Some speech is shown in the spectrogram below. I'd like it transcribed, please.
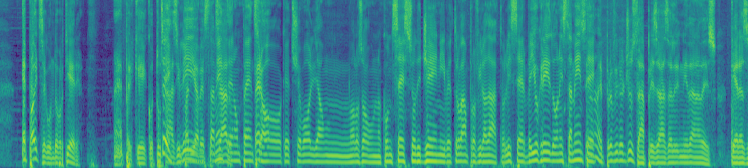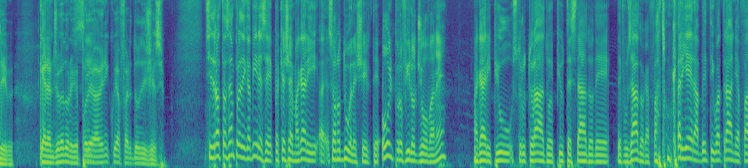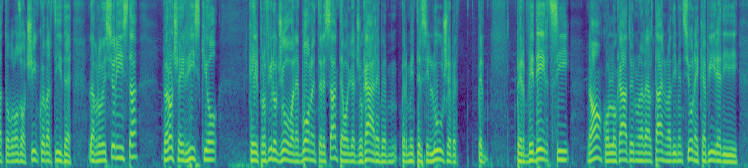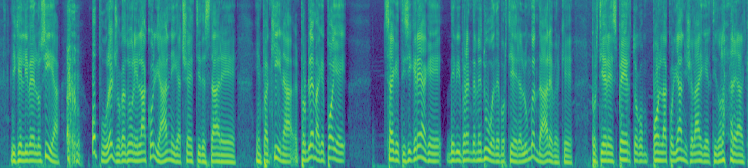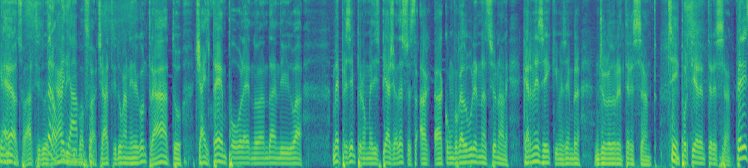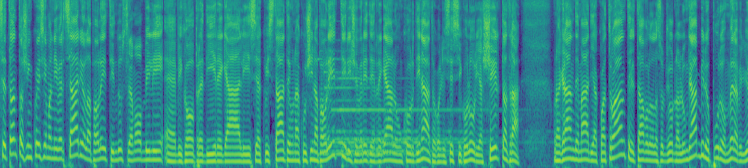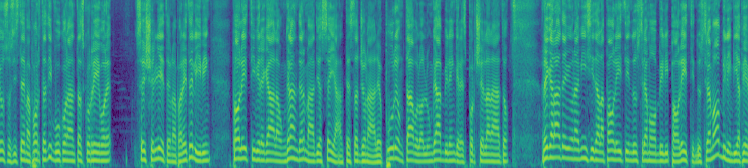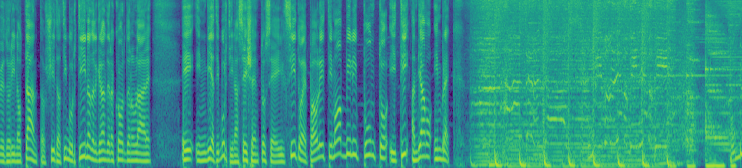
e poi il secondo portiere. Eh, perché con tutta Sì, la simpatia lì, onestamente non penso però che ci voglia un, non lo so, un consesso di geni per trovare un profilo adatto. Lì serve, io credo onestamente. me il profilo giusto ha preso la Salernitana adesso, che era Sepe, che era un giocatore che Sì. poteva venire qui a fare dodicesimo. Si tratta sempre di capire se, perché c'è magari eh, sono due le scelte, o il profilo giovane, magari più strutturato e più testato de, de Fusato, che ha fatto in carriera a 24 anni, ha fatto, non lo so, 5 partite da professionista, però c'è il rischio che il profilo giovane, buono interessante, voglia giocare per, per mettersi in luce, per, per- per vedersi no? collocato in una realtà, in una dimensione e capire di, di che livello sia. Oppure il giocatore là con gli anni che accetti di stare in panchina. Il problema è che poi è- sai che ti si crea che devi prenderne due dei portieri a lungo andare perché il portiere esperto con un po' in là con gli anni ce l'hai che è il titolare anche. Eh, quindi- so, altri due Però vediamo, fare, c'ha altri due anni di contratto, c'ha il tempo volendo da andare a individuare. A me per esempio non mi dispiace, adesso ha, ha convocato pure il nazionale. Carnesecchi mi sembra un giocatore interessante, Sì. un portiere interessante. Per il 75 anniversario la Paoletti Industria Mobili eh, vi copre di regali. Se acquistate una cucina Paoletti riceverete in regalo un coordinato con gli stessi colori a scelta tra una grande madia a quattro ante, il tavolo da soggiorno allungabile oppure un meraviglioso sistema porta TV con anta scorrevole. Se scegliete una parete living, Paoletti vi regala un grande armadio a 6 ante stagionale oppure un tavolo allungabile in grès porcellanato. Regalatevi una visita alla Paoletti Industria Mobili. Paoletti Industria Mobili in via Pieve Torino 80, uscita Tiburtina del grande raccordo anulare e in via Tiburtina 606. Il sito è paolettimobili.it. Andiamo in break.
